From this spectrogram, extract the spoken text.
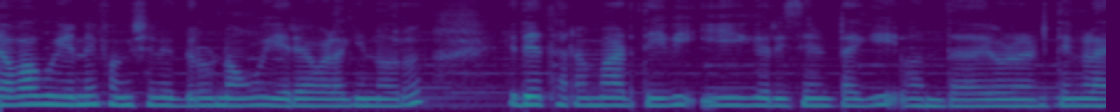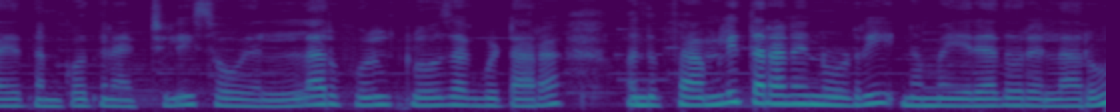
ಯಾವಾಗ ಏನೇ ಫಂಕ್ಷನ್ ಇದ್ದರೂ ನಾವು ಏರಿಯಾ ಒಳಗಿನವರು ಇದೇ ಥರ ಮಾಡ್ತೀವಿ. ಈಗ ರೀಸೆಂಟಾಗಿ ಒಂದು ಏಳು ಎಂಟು ತಿಂಗಳಾಯ್ತು ಅನ್ಕೋತೀನಿ ಆ್ಯಕ್ಚುಲಿ ಸೊ ಎಲ್ಲರೂ ಫುಲ್ ಕ್ಲೋಸ್ ಆಗಿಬಿಟ್ಟಾರ. ಒಂದು ಫ್ಯಾಮ್ಲಿ ಥರನೇ ನೋಡ್ರಿ ನಮ್ಮ ಏರಿಯಾದವ್ರು ಎಲ್ಲರೂ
